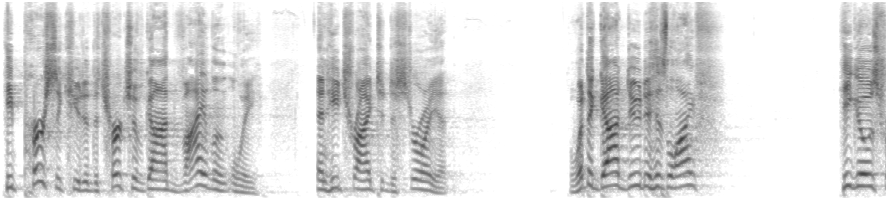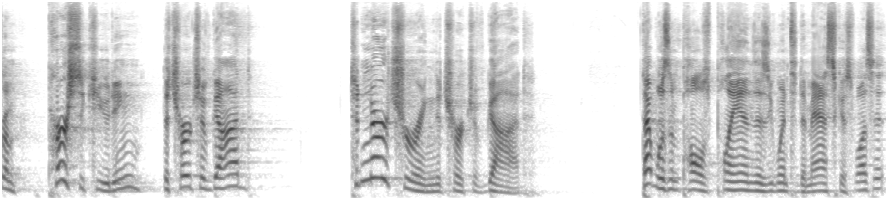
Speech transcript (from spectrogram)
He persecuted the church of God violently, and he tried to destroy it. What did God do to his life? He goes from persecuting the church of God to nurturing the church of God. That wasn't Paul's plans as he went to Damascus, was it?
